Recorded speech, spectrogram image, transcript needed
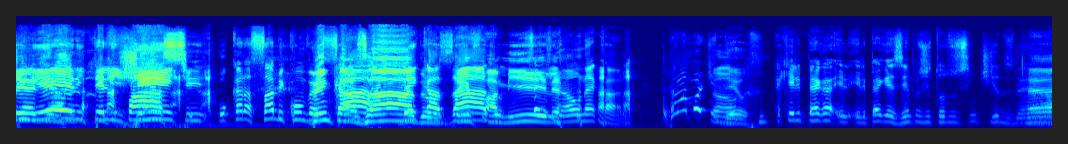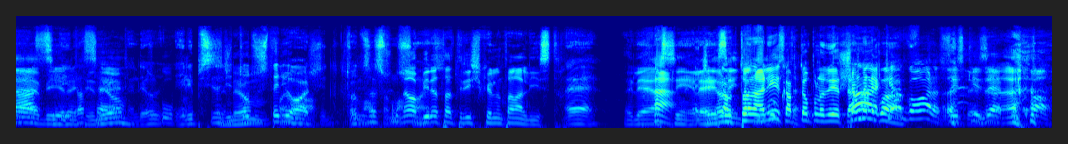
Dinheiro. dinheiro, inteligente. O cara sabe conversar. Bem casado, bem tem casado. família. Vocês não, né, cara? Pelo amor de Não. Deus. É que ele pega, ele, ele pega exemplos de todos os sentidos, né? É, Ah, Bira, tá entendeu? certo, entendeu? Desculpa. Ele precisa Entendeu? de todos os estereótipos, de todas mal, as funções. Não, o Bira tá triste porque ele não tá na lista. É. Ele é assim, ele é é, Eu tô na O lista? Capitão Planeta. Chama ele aqui agora, se vocês quiserem, pessoal.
